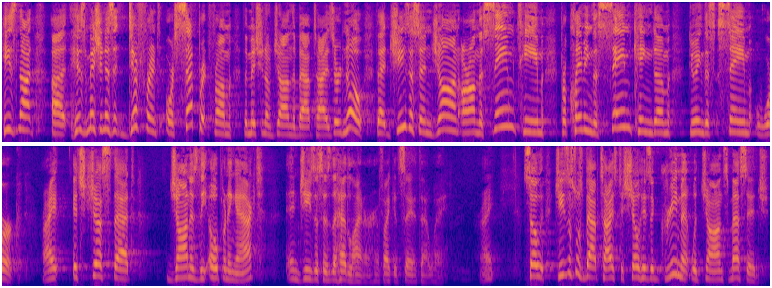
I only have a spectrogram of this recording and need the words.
He's not, uh, his mission isn't different or separate from the mission of John the Baptizer. No, that Jesus and John are on the same team, proclaiming the same kingdom, doing this same work, right? It's just that John is the opening act and Jesus is the headliner, if I could say it that way, right? So Jesus was baptized to show his agreement with John's message.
